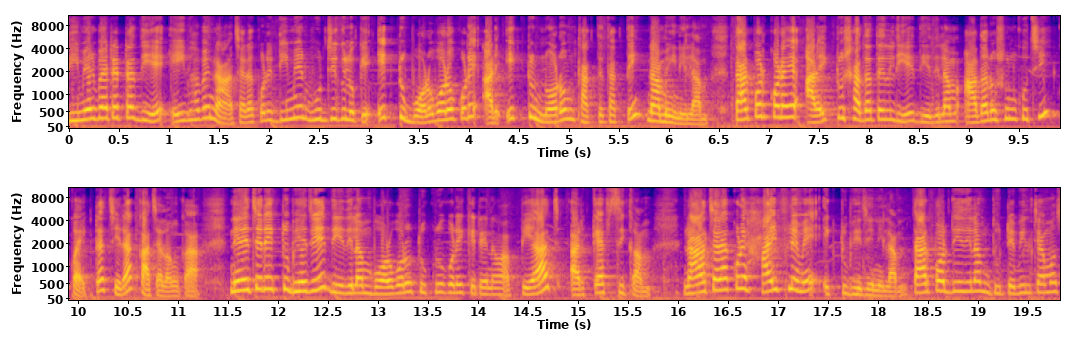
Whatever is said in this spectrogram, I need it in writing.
ডিমের ব্যাটারটা দিয়ে এইভাবে নাড়াচাড়া করে ডিমের ভুর্জিগুলোকে একটু বড় বড় করে আর একটু নরম থাকতে থাকতেই নামিয়ে নিলাম। তারপর কড়াইয়ে আরেকটু সাদা তেল দিয়ে দিয়ে দিলাম আদা, রসুন কুচি, কয়েকটা চেরা কাঁচা লঙ্কা। নেড়েচেড়ে একটু ভেজে দিয়ে দিলাম বড় বড় টুকরো করে কেটে নেওয়া পেঁয়াজ আর ক্যাপসিকাম। নাড়াচাড়া করে হাই ফ্লেমে একটু ভেজে নিলাম। তারপর দিয়ে দিলাম দু টেবিল চামচ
